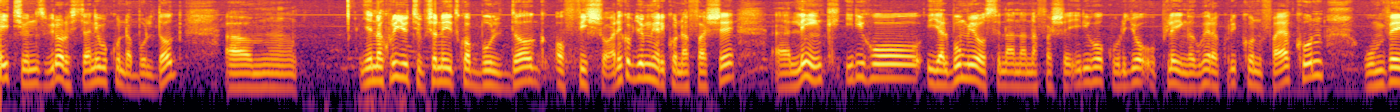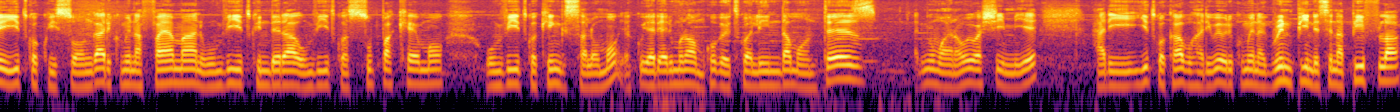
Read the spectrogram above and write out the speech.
iTunes biroroshye cyane niba ukunda Bulldog. Um, ngenda kuri youtube channel yitwa bulldog official. Ariko by'umwihariko nafashe uh, link iriho iyi album yose na, na nafashe iriho ku buryo uplayinga guhera kuri Fire Kun wumve iyitwa ku isonga ari kumwe na Fireman wumve iyitwa Indera wumve iyitwa Super Kemo wumve iyitwa King Salomo yari arimo na wa mukobwa witwa Linda Montez harimo umwana we washimiye. Hari iyitwa kabuhariwe uri kumwe na Green P ndetse na Pifla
